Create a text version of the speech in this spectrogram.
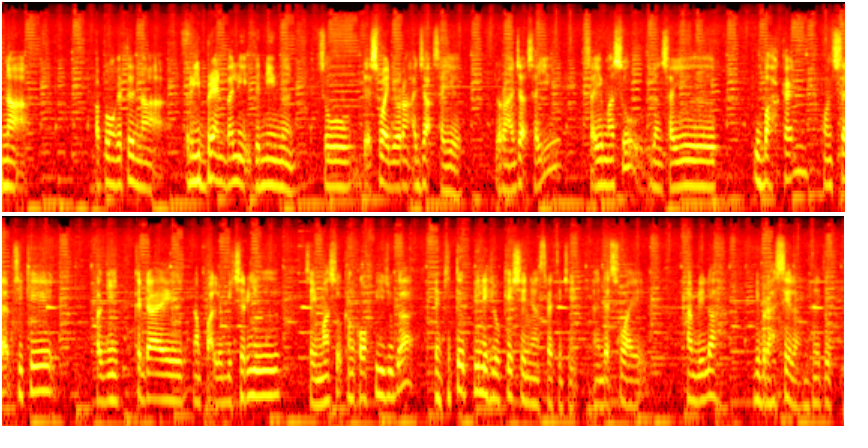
nak apa orang kata nak rebrand balik the name kan. So that's why dia orang ajak saya. Dia orang ajak saya saya masuk dan saya ubahkan konsep sikit. Bagi kedai nampak lebih ceria saya masukkan kopi juga dan kita pilih location yang strategik. And that's why Alhamdulillah dia berhasil lah benda tu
